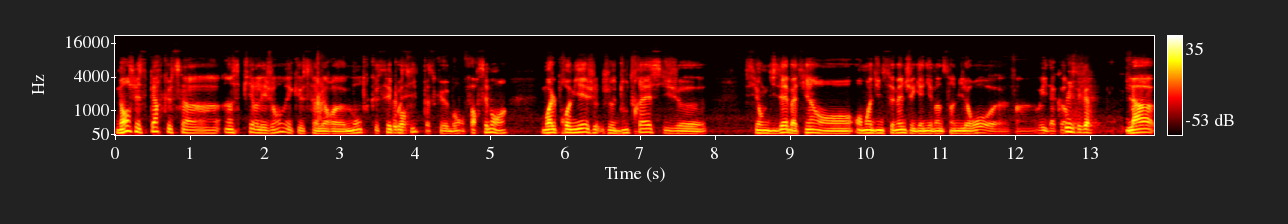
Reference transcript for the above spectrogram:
Non, j'espère que ça inspire les gens et que ça leur montre que c'est possible, parce que bon, forcément, hein, moi le premier, je, je douterais si je, si on me disait, bah tiens, en, moins d'une semaine, j'ai gagné 25 000 euros, euh, enfin, oui, d'accord. Oui, c'est clair. Là,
